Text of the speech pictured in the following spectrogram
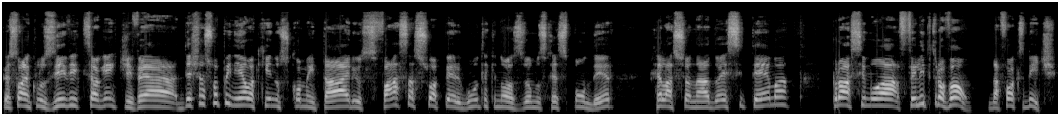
Pessoal, inclusive, se alguém tiver, deixa sua opinião aqui nos comentários, faça a sua pergunta que nós vamos responder relacionado a esse tema. Próximo a Felipe Trovão, da Fox Beach.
